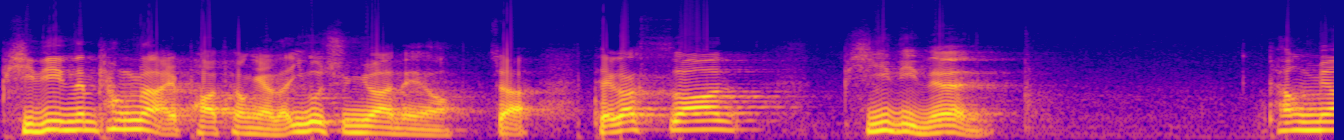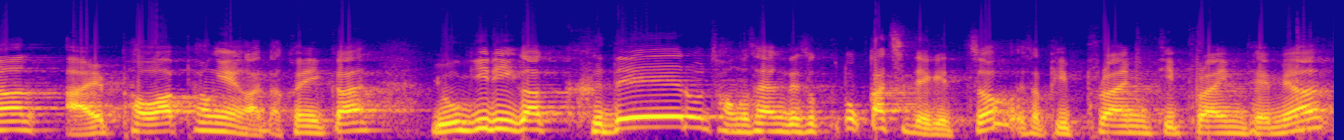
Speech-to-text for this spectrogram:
BD는 평면 알파와 평행하다. 이거 중요하네요. 자, 대각선 BD는 평면 알파와 평행하다. 그러니까 요 길이가 그대로 정사형돼서 똑같이 되겠죠? 그래서 B 프라임, D 프라임 되면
